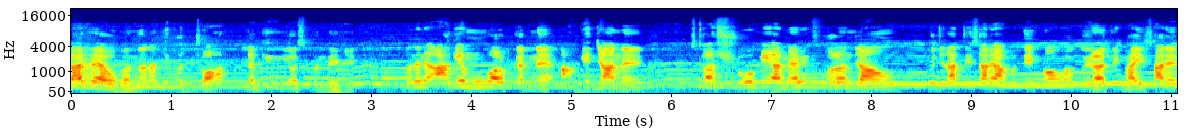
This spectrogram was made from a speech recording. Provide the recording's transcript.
कर रहा है वो बंदा ना। देखो जॉब लगी हुई है उस बंदे की। बंदे ने आगे मूव आउट करना है, आगे जाना है। उसका शौक है यार, मैं भी फ़ौरन जाऊँ। गुजराती सारे आपको देखा होगा, गुजराती भाई सारे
